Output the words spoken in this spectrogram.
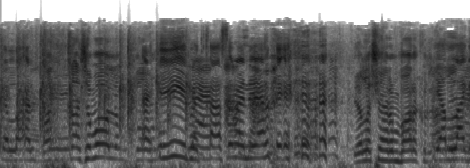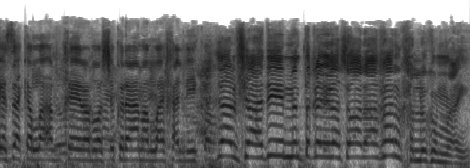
جزاك الله الف خير تقاسموا ولا؟ أكيد يا أخي. يلا شهر مبارك كل. يلا جزاك الله الف خير الله شكرا. الله يخليك اعزائي المشاهدين ننتقل إلى سؤال آخر. خليكم معي.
